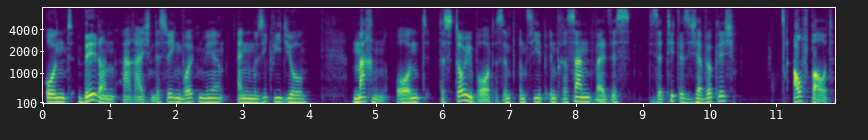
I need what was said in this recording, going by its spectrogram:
und Bildern erreichen. Deswegen wollten wir ein Musikvideo machen. Und das Storyboard ist im Prinzip interessant, weil es dieser Titel sich ja wirklich aufbaut.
